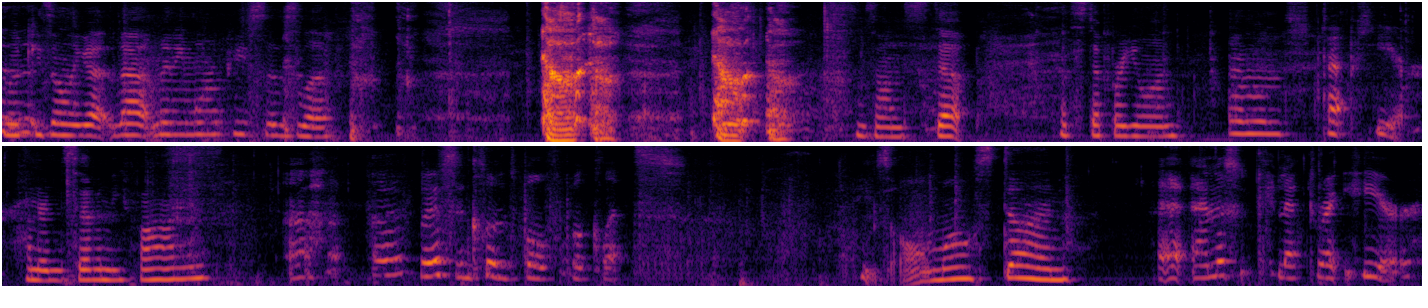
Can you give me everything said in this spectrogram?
Look, he's only got that many more pieces left. He's on step. What step are you on? I'm on step here. 175. Uh, uh, this includes both booklets. He's almost done. A- And this would connect right here.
